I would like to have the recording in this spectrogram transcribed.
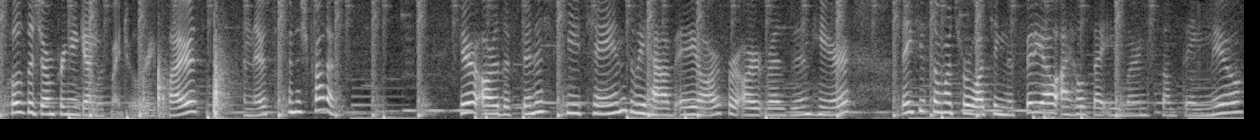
Close the jump ring again with my jewelry pliers, and there's the finished product. Here are the finished keychains. We have AR for art resin here. Thank you so much for watching this video. I hope that you learned something new,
